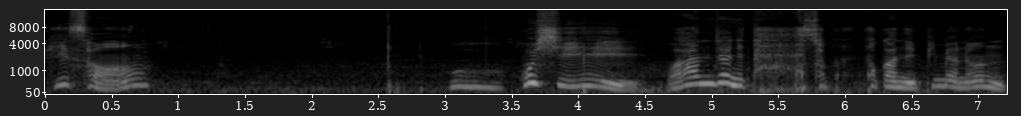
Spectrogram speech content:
휘성. 오, 꽃이 완전히 다 소복하니 피면은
